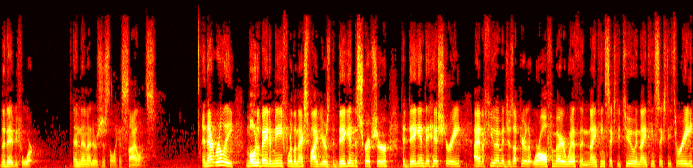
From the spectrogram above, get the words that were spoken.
the day before. And then there was just like a silence. And that really motivated me for the next five years to dig into Scripture, to dig into history. I have a few images up here that we're all familiar with. In 1962 and 1963,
